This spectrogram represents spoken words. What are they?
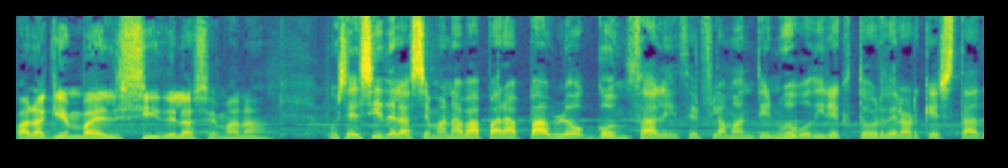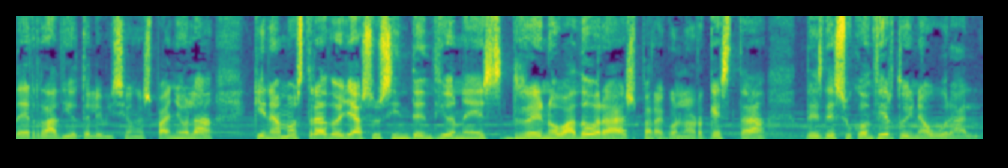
¿Para quién va el sí de la semana? Pues el sí de la semana va para Pablo González, el flamante nuevo director de la Orquesta de Radio Televisión Española, quien ha mostrado ya sus intenciones renovadoras para con la orquesta desde su concierto inaugural.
